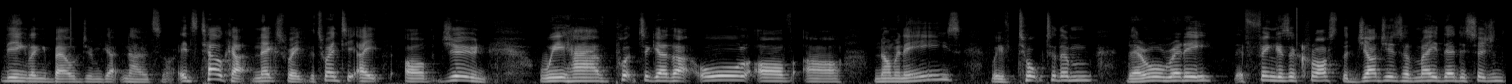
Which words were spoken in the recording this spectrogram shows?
the England Belgium game. No, it's not. It's Telca next week, the 28th of June. We have put together all of our nominees. We've talked to them. They're all ready. Their fingers are crossed. The judges have made their decisions.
